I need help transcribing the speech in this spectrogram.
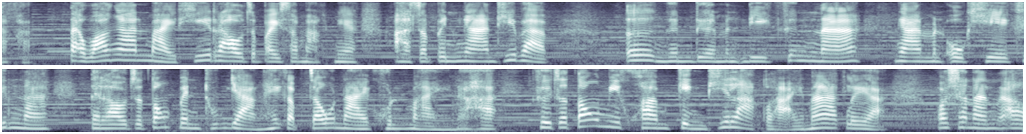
นะคะ แต่ว่างานใหม่ที่เราจะไปสมัครเนี่ยอาจจะเป็นงานที่แบบ เออ เงินเดือนมันดีขึ้นนะ งานมันโอเคขึ้นนะ แต่เราจะต้องเป็นทุกอย่างให้กับเจ้านายคนใหม่นะคะ คือจะต้องมีความเก่งที่หลากหลายมากเลยอะ่ะ เพราะฉะนั้นเรา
